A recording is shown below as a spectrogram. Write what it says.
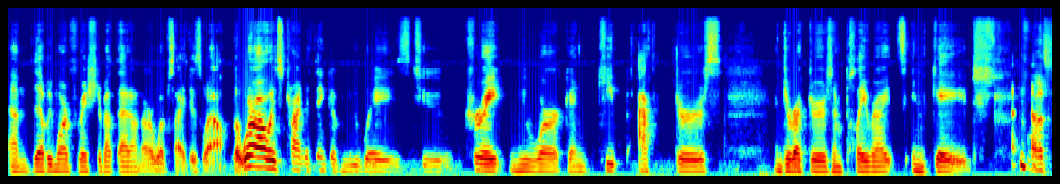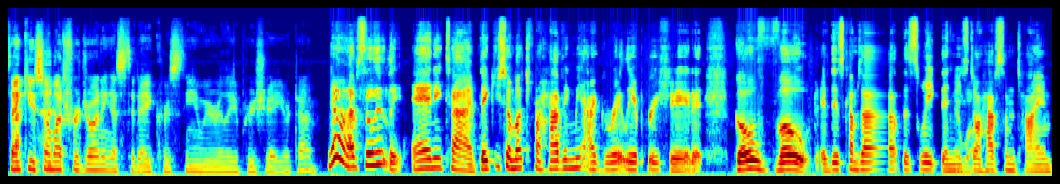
Um, there'll be more information about that on our website as well. But we're always trying to think of new ways to create new work and keep actors and directors and playwrights engaged. well, thank you so much for joining us today, Christine. We really appreciate your time. No, absolutely. Anytime. Thank you so much for having me. I greatly appreciate it. Go vote. If this comes out this week, then It you will. still have some time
